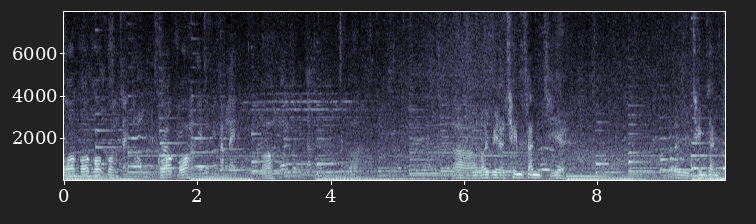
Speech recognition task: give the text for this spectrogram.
過啊过啊过啊过啊過啊過啊！喺嗰邊等你，啊我喺嗰邊等你。啊！裏邊係清新寺啊，裏邊清新寺。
